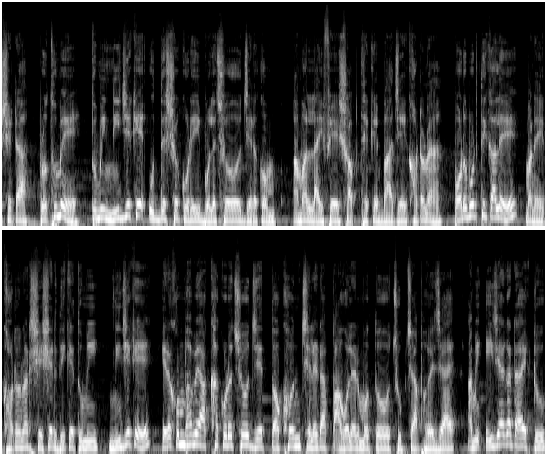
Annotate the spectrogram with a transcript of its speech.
সেটা প্রথমে তুমি নিজেকে উদ্দেশ্য করেই বলেছ যেরকম আমার লাইফে সব থেকে বাজে ঘটনা? পরবর্তীকালে মানে ঘটনার শেষের দিকে তুমি নিজেকে এরকমভাবে আখ্যা করেছ যে তখন ছেলেটা পাগলের মতো চুপচাপ হয়ে যায়। আমি এই জায়গাটা একটু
